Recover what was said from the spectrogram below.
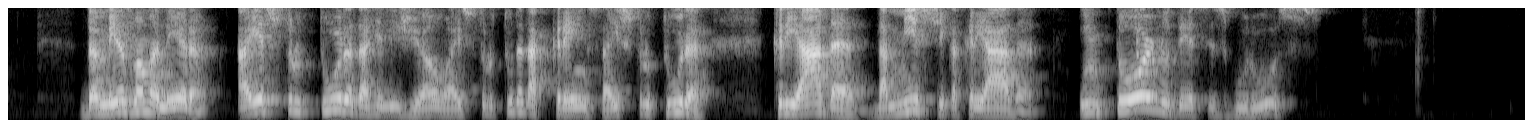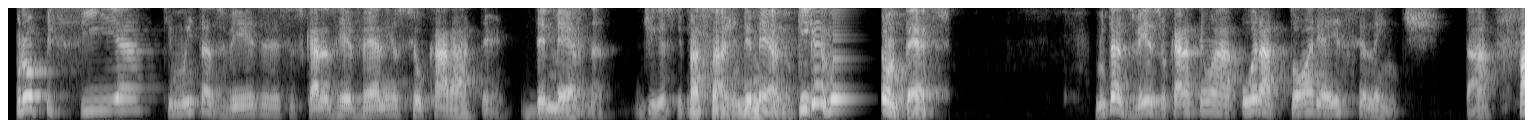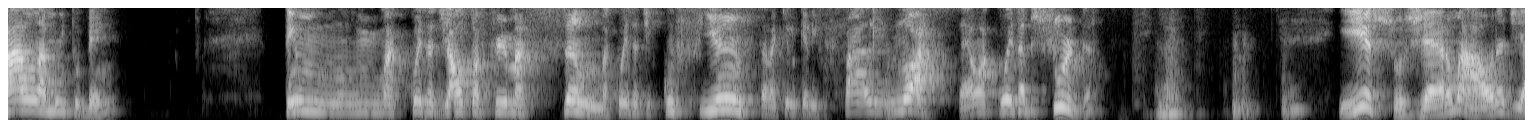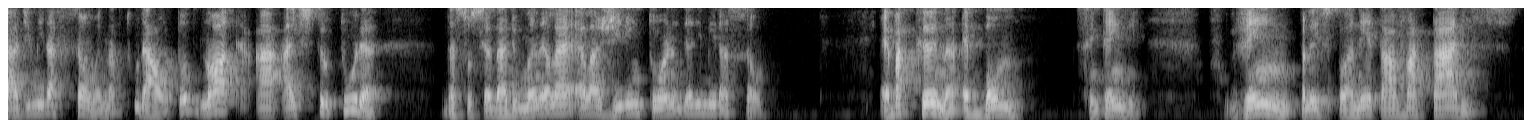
Da mesma maneira, a estrutura da religião, a estrutura da crença, a estrutura criada, da mística criada em torno desses gurus, propicia que muitas vezes esses caras revelem o seu caráter de merda diga-se de passagem, de merda. O que, que acontece? Muitas vezes o cara tem uma oratória excelente, tá? Fala muito bem. Tem um, uma coisa de autoafirmação, uma coisa de confiança naquilo que ele fala. E, nossa, é uma coisa absurda. E isso gera uma aura de admiração, é natural. Todo, a, a estrutura da sociedade humana, ela, ela gira em torno de admiração. É bacana, é bom, você entende? Vem para esse planeta avatares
